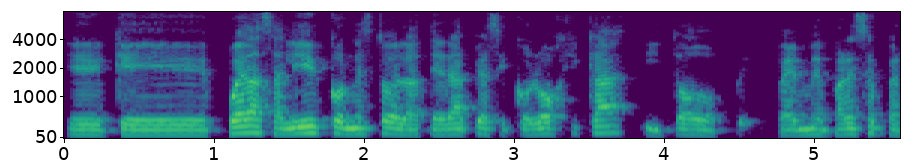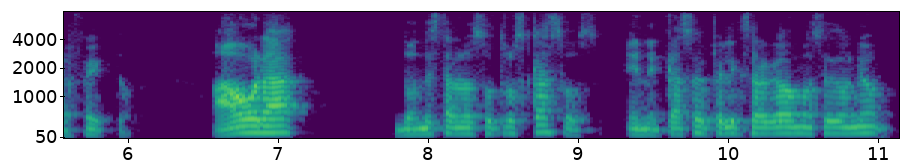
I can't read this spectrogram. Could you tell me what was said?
eh, que pueda salir con esto de la terapia psicológica y todo, me parece perfecto. Ahora, ¿dónde están los otros casos? En el caso de Félix Salgado Macedonio,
